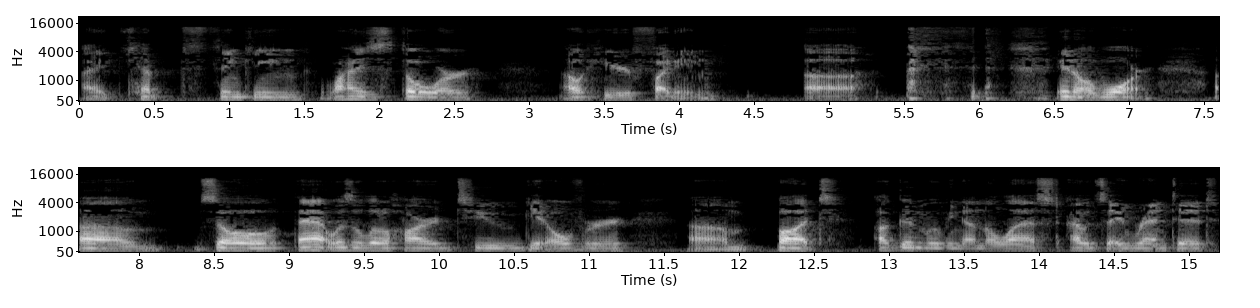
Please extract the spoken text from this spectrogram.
I kept thinking, why is Thor out here fighting uh, in a war? Um, so that was a little hard to get over, um, but a good movie nonetheless. I would say rent it,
